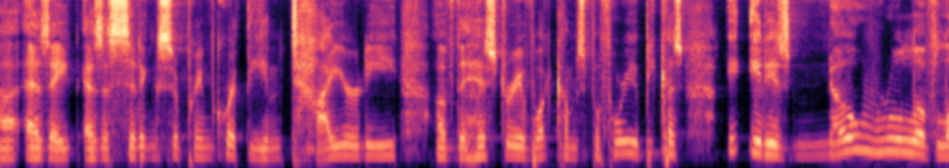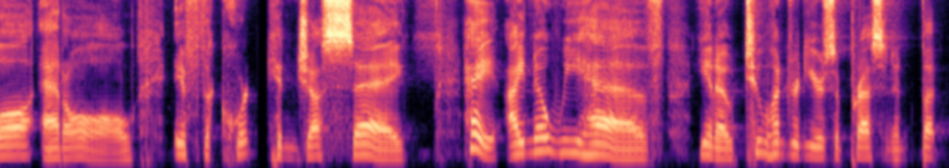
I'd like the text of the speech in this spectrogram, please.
uh, as a as a sitting Supreme Court the entirety of the history of what comes before you because it, it is no rule of law at all if the court can just say, "Hey, I know we have you know 200 years of precedent, but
